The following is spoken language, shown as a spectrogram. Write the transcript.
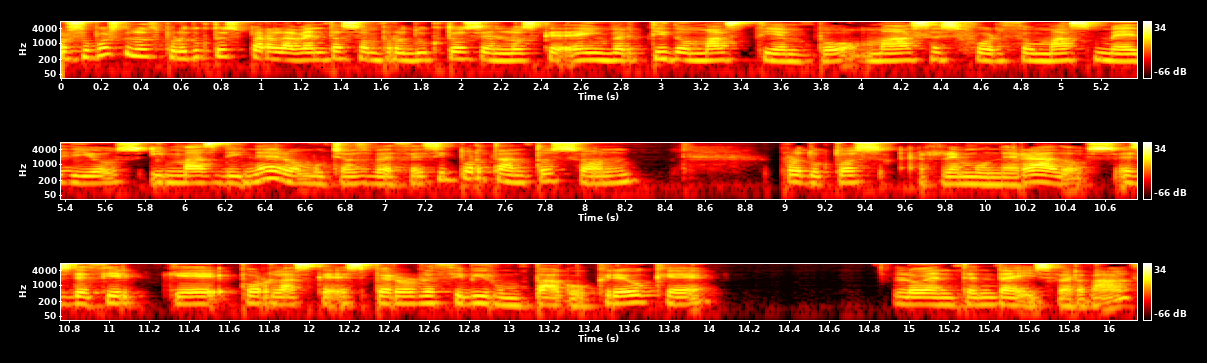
Por supuesto, los productos para la venta son productos en los que he invertido más tiempo, más esfuerzo, más medios y más dinero muchas veces y por tanto son productos remunerados, es decir, que por las que espero recibir un pago. Creo que lo entendéis, ¿verdad?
